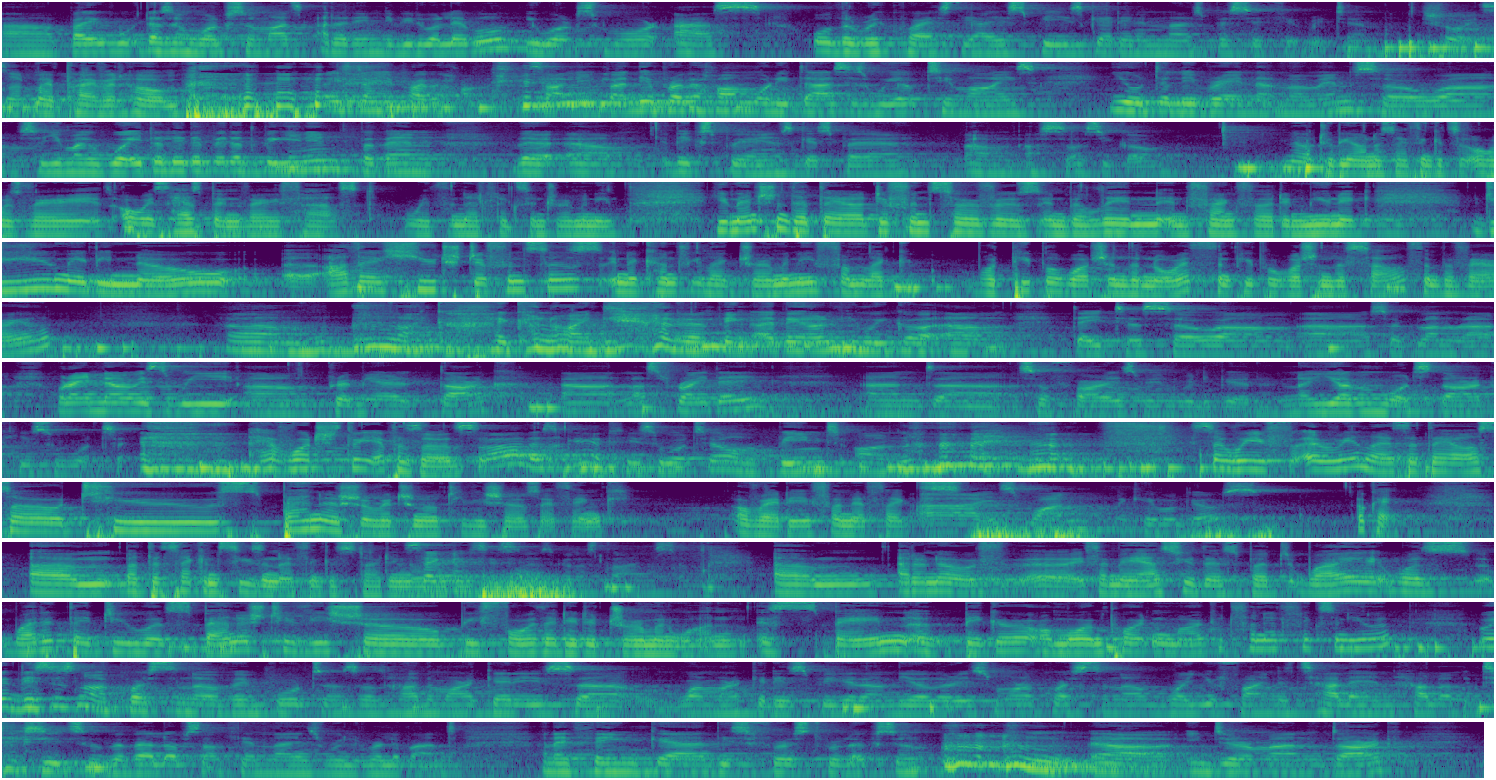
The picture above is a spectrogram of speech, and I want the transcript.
Uh, but it doesn't work so much at an individual level. It works more as all the requests the ISP is getting in a specific region. Sure, it's not my private home. it's not your private home, exactly. But your private home, what it does is we optimize your delivery in that moment. So, uh, so you might wait a little bit at the beginning, but then the um, the experience gets better um, as as you go. No, to be honest, I think it's always very, it always has been very fast with Netflix in Germany. You mentioned that there are different servers in Berlin, in Frankfurt, in Munich. Do you maybe know, uh, are there huge differences in a country like Germany from like what people watch in the north and people watch in the south, in Bavaria? Um, I, got, I, got, no idea. I don't think. I don't think we got um, data. So, um, uh, so what I know is we um, premiered Dark uh, last Friday, and uh, so far it's been really good. No, you haven't watched Dark, you should watch it. I have watched three episodes. Oh, that's good. You should watch it all. Binge on. so we've uh, realized that there are also two Spanish original TV shows, I think, already for Netflix. Uh, it's one, The Cable Girls. Okay. Um, but the second season, I think, is starting. The second already. season is going to start in um, I don't know if, uh, if I may ask you this, but why was why did they do a Spanish TV show before they did a German one? Is Spain a bigger or more important market for Netflix in Europe? Well, this is not a question of importance of how the market is. Uh, one market is bigger than the other. It's more a question of where you find the talent, how long it takes you to develop something that is really relevant. And I think uh, this first production uh, in German, Dark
